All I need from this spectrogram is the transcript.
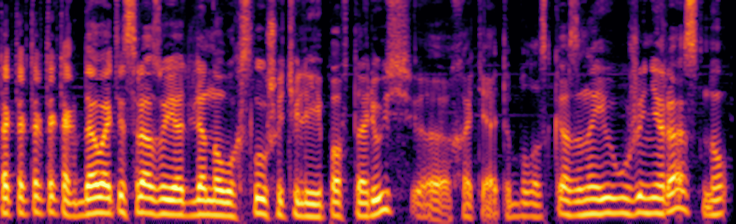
Так, так, так, так, так, давайте сразу я для новых слушателей повторюсь, э, хотя это было сказано и уже не раз, но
